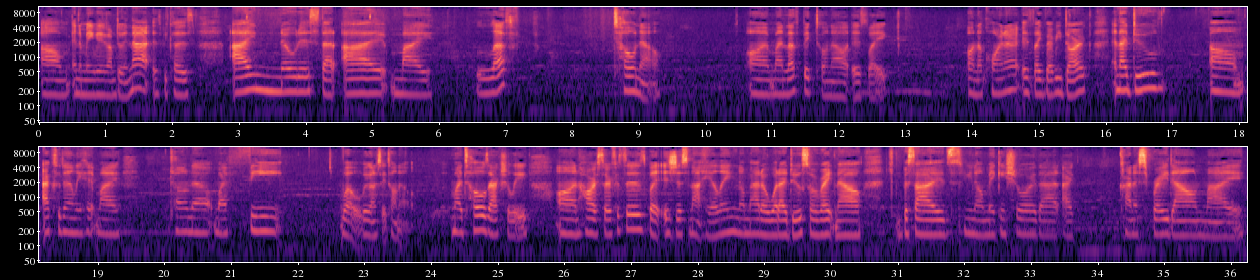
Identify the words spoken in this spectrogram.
Um, and the main reason I'm doing that is because I noticed that I my left toenail on my left big toenail is like on a corner is like very dark and I do um accidentally hit my toenail my feet well we're gonna say toenail my toes actually on hard surfaces, but it's just not healing no matter what I do. So, right now, besides, you know, making sure that I kind of spray down my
